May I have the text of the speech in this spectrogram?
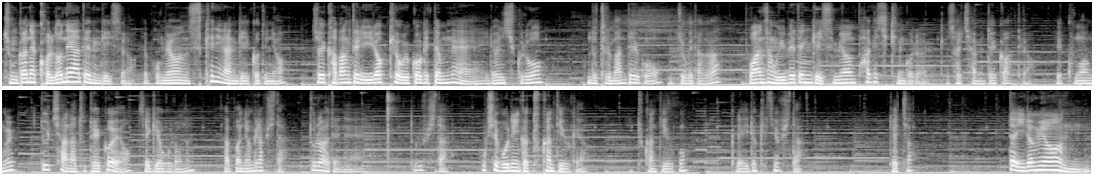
중간에 걸러내야 되는 게 있어요. 보면 스캔이라는 게 있거든요. 저희 가방들이 이렇게 올 거기 때문에 이런 식으로 노트를 만들고 이쪽에다가 보안상 위배된 게 있으면 파괴시키는 거를 설치하면 될 것 같아요. 이 구멍을 뚫지 않아도 될 거예요. 제 기억으로는. 자, 한번 연결합시다. 뚫어야 되네. 뚫읍시다. 혹시 모르니까 두 칸 띄우게요. 두 칸 띄우고 그래 이렇게 지읍시다. 됐죠? 일단 이러면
